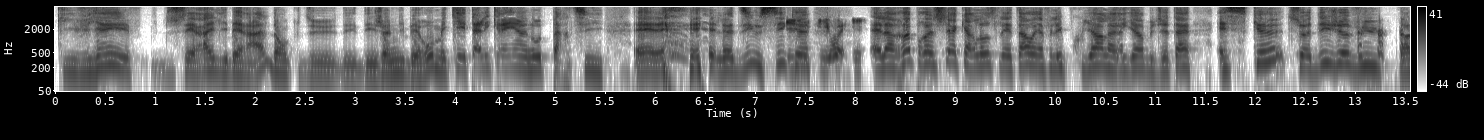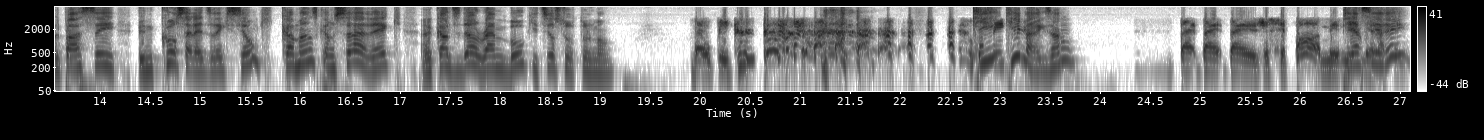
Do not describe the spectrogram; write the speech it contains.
qui vient du sérail libéral, donc du- des, des jeunes libéraux, mais qui est allé créer un autre parti. Elle, elle a dit aussi que... Ouais, Elle a reproché à Carlos Letao et à Philippe Couillard la rigueur budgétaire. Est-ce que tu as déjà vu dans le passé une course à la direction qui commence comme ça avec un candidat Rambo qui tire sur tout le monde? Ben, au PQ. Au Qui, PQ. qui par exemple? Ben, ben, ben, je sais pas, mais. Pierre mais Serré?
